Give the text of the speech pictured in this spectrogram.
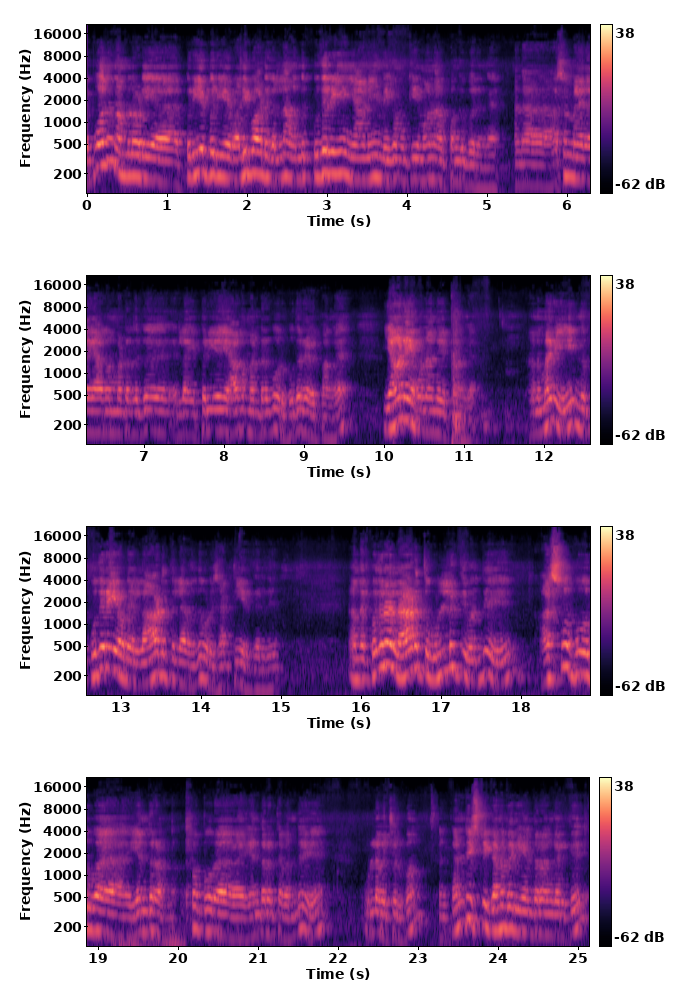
எப்போதும் நம்மளுடைய பெரிய பெரிய வழிபாடுகள்லாம் வந்து குதிரையும் யானையும் மிக முக்கியமான பங்கு பெறுங்க. அந்த அசமேத யாகம் பண்ணுறதுக்கு இல்லை பெரிய யாகம் பண்ணுறதுக்கு ஒரு குதிரை வைப்பாங்க. யானையை கொண்டாந்து வைப்பாங்க. அந்த மாதிரி இந்த குதிரையோட லாடத்தில் வந்து ஒரு சக்தி இருக்கிறது. அந்த குதிரை லாடத்து உள்ளுக்கு வந்து அஸ்வபூர்வ எந்திரம் அஸ்வபூர்வ எந்திரத்தை வந்து உள்ளே வச்சுருக்கோம். கந்திஷ்டி கணபதி எந்திரம் அங்கே இருக்குது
